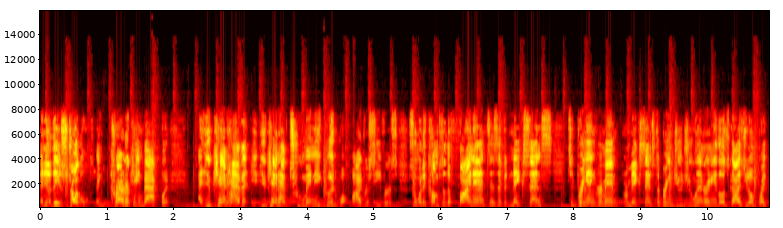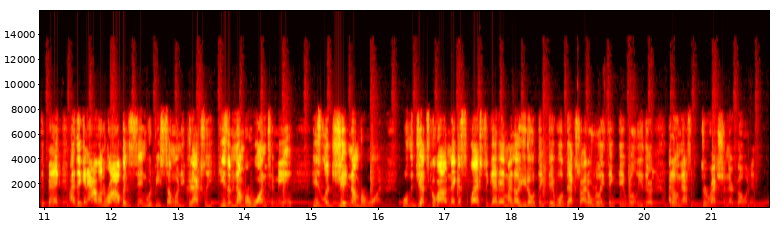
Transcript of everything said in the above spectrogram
and you know they struggled, and Crowder came back, but you can't have it. You can't have too many good wide receivers. So when it comes to the finances, if it makes sense to bring Engram in, or makes sense to bring Juju in, or any of those guys, you don't break the bank. I think an Allen Robinson would be someone you could actually. He's a number one to me. He's legit number one. Will the Jets go out and make a splash to get him? I know you don't think they will, Dexter. I don't really think they will either. I don't think that's the direction they're going in.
